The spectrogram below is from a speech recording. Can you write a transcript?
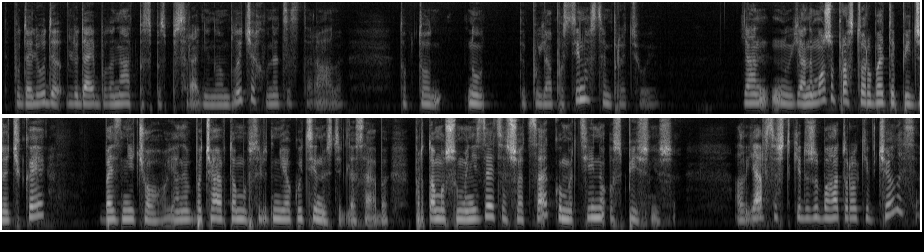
Типу, де люди, людей були надписи безпосередньо на обличчях, вони це старали. Тобто, ну, типу, я постійно з цим працюю. Я, ну, я не можу просто робити піджачки без нічого. Я не вбачаю в тому абсолютно ніякої цінності для себе. При тому, що мені здається, що це комерційно успішніше. Але я все ж таки дуже багато років вчилася,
